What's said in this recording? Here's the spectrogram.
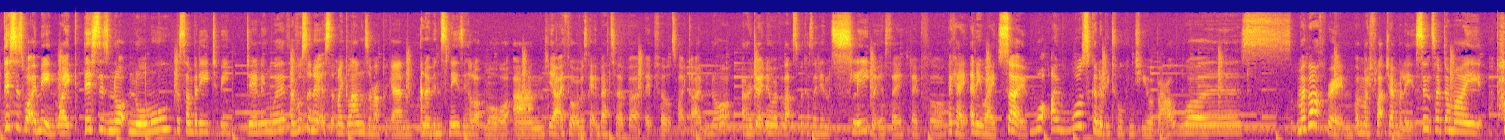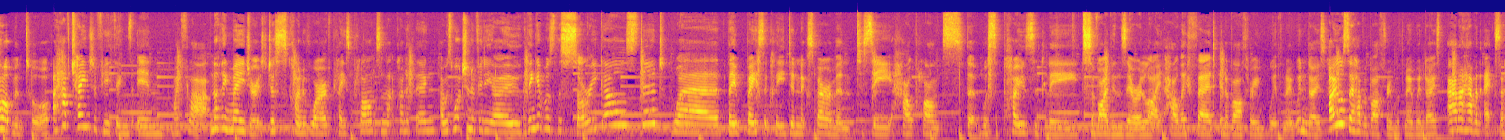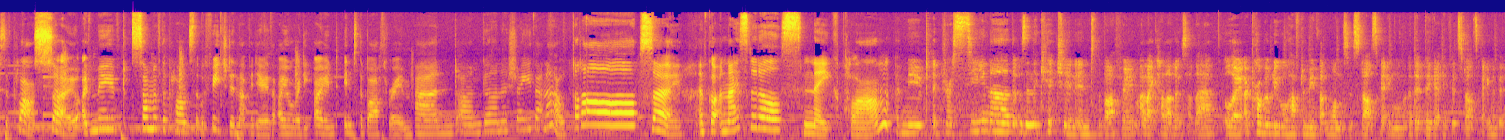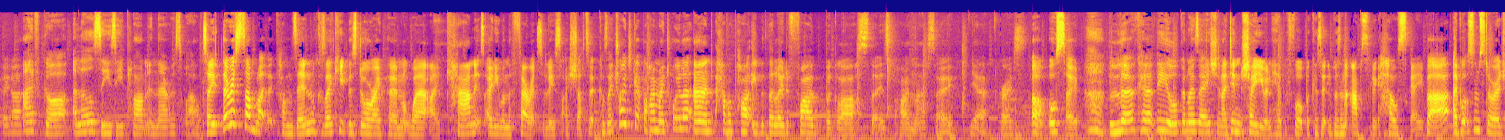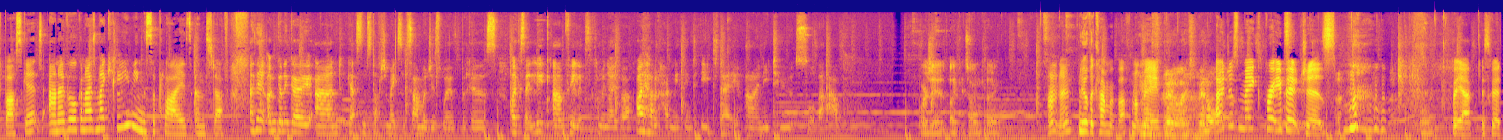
This is what I mean, like, this is not normal for somebody to be dealing with. I've also noticed that my glands are up again and I've been sneezing a lot more and yeah, I thought I was getting better, but it feels like I'm not. And I don't know whether that's because I didn't sleep, not yesterday, the day before. Okay, anyway, so what I was gonna be talking to you about was my bathroom and my flat generally. Since I've done my apartment tour, I have changed a few things in my flat. Nothing major, it's just kind of where I've placed plants and that kind of thing. I was watching a video, I think it was the Sorry Girls did, where they basically did an experiment to see how plants that were supposedly surviving zero light, how they fared in a bathroom with no windows. I also have a bathroom with no windows and I have an excess of plants. So I've moved some of the plants that were featured in that video that I already owned into the bathroom and I'm gonna show you that now. Ta-da! So I've got a nice little snake plant. I've moved a Dracaena that was in the kitchen into the bathroom. I like how that looks up there. Although I probably will have to move that once it starts getting a bit bigger if it starts getting a bit bigger. I've got a little ZZ plant in there as well. So there is some light that comes in because I keep this door open where I can. It's only when the ferrets are loose that I shut it because they tried to get behind my toilet and have a party with the load of fiberglass that is behind there. So yeah, gross. Oh, also, look at the organisation. I didn't show you in here before because it was an absolute hellscape. But I bought some storage baskets and I've organised my cleaning supplies and stuff. I think I'm gonna go and get some stuff to make some sandwiches with because, like I say, Luke and Felix are coming over. I haven't had anything to eat today and I need to sort that out. Or is it like its own thing? I don't know. You're the camera buff, not me. It's been it's been a while. I just make pretty pictures. but yeah, it's good.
